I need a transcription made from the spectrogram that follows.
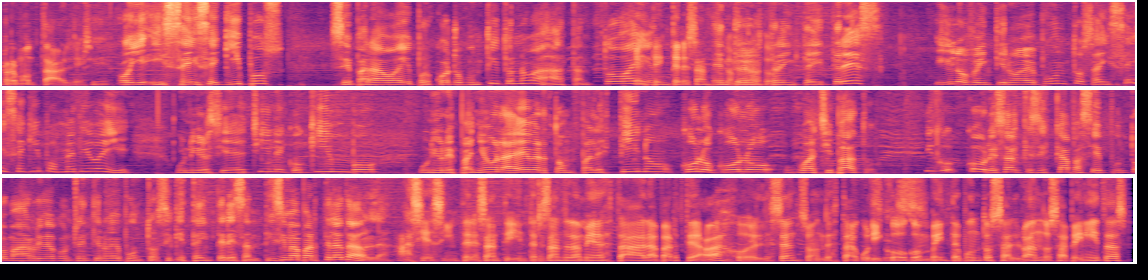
remontable. Sí. Oye, y seis equipos separados ahí por cuatro puntitos nomás, ah, están todos ahí. Está interesante el entre los campeonato. 33 y los 29 puntos, hay seis equipos metidos ahí. Universidad de Chile, Coquimbo, Unión Española, Everton, Palestino, Colo Colo, Guachipato. Y Co- Cobresal que se escapa 6 puntos más arriba con 39 puntos. Así que está interesantísima parte de la tabla. Así es, interesante. Y interesante también está la parte de abajo del descenso, donde está Curicó con 20 puntos, salvándose a penitas.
